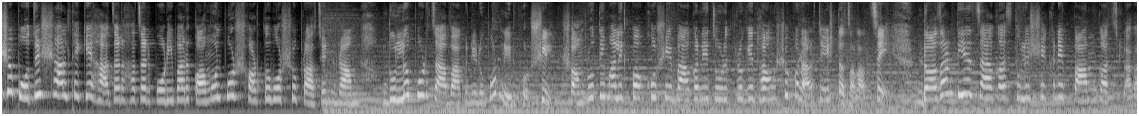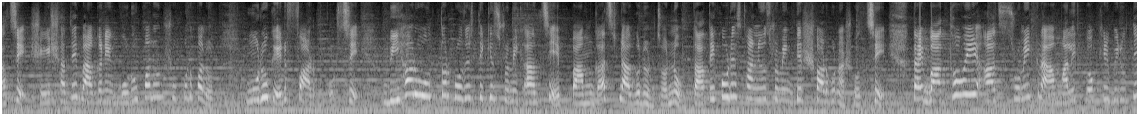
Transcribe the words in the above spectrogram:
উনিশশো সাল থেকে হাজার হাজার পরিবার কমলপুর শর্তবর্ষ প্রাচীন রাম দুর্লভপুর চা বাগানের উপর নির্ভরশীল। সম্প্রতি মালিক পক্ষ সে বাগানের চরিত্রকে ধ্বংস করার চেষ্টা চালাচ্ছে। ডজার দিয়ে চা গাছ তুলে সেখানে পাম গাছ লাগাচ্ছে। সেই সাথে বাগানে গরু পালন, শুকুর পালন, মুরুগের ফার্ম করছে। বিহার ও উত্তরপ্রদেশ থেকে শ্রমিক আনছে পাম গাছ লাগানোর জন্য। তাতে করে স্থানীয় শ্রমিকদের সর্বনাশ হচ্ছে। তাই বাধ্য হয়ে আজ শ্রমিকরা মালিক পক্ষের বিরুদ্ধে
